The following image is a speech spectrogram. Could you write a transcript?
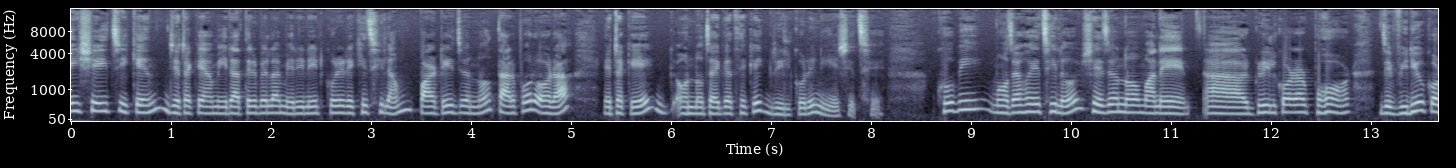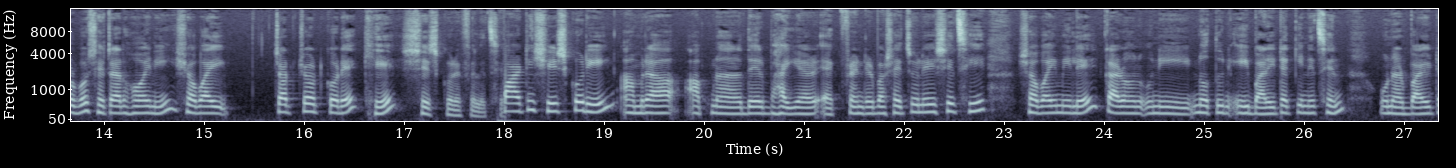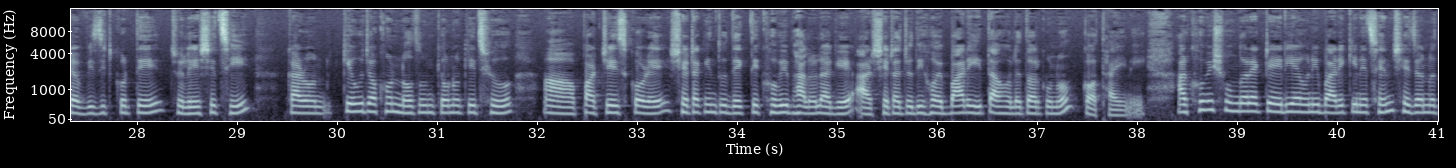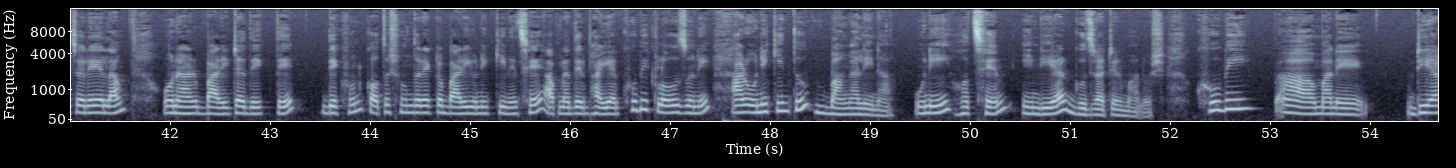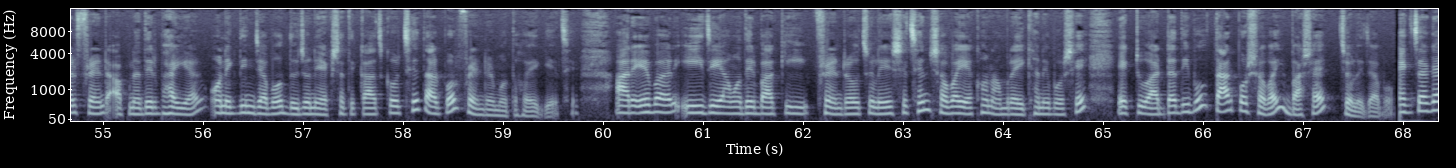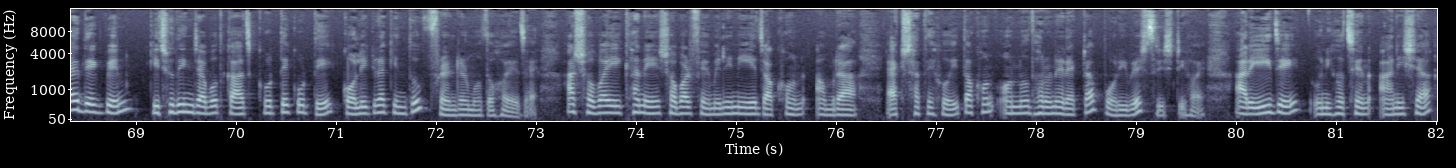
এই সেই চিকেন যেটাকে আমি রাতের বেলা মেরিনেট করে রেখেছিলাম পার্টির জন্য, তারপর ওরা এটাকে অন্য জায়গা থেকে গ্রিল করে নিয়ে এসেছে। খুবই মজা হয়েছিল, সেজন্য মানে গ্রিল করার পর যে ভিডিও করব সেটা আর হয়নি, সবাই চটচট করে খেয়ে শেষ করে ফেলেছে। পার্টি শেষ করেই আমরা আপনাদের ভাইয়ার এক ফ্রেন্ডের বাসায় চলে এসেছি, সবাই মিলে, কারণ উনি নতুন এই বাড়িটা কিনেছেন, ওনার বাড়িটা ভিজিট করতে চলে এসেছি। কারণ কেউ যখন নতুন কোনো কিছু পারচেজ করে, সেটা কিন্তু দেখতে খুবই ভালো লাগে। আর সেটা যদি হয় বাড়ি, তাহলে তো আর কোনো কথাই নেই। আর খুবই সুন্দর একটা এরিয়া উনি বাড়ি কিনেছেন, সেজন্য চলে এলাম ওনার বাড়িটা দেখতে। দেখুন কত সুন্দর একটা বাড়ি উনি কিনেছে। আপনাদের ভাইয়ার খুবই ক্লোজ উনি। আর উনি কিন্তু বাঙালি না। উনি হচ্ছেন ইন্ডিয়ার গুজরাটের মানুষ। খুবই মানে ডিয়ার ফ্রেন্ড আপনাদের ভাইয়ার অনেক দিন যাবৎ দুজনে একসাথে কাজ করছে, তারপর ফ্রেন্ডের মতো হয়ে গিয়েছে। আর এবার এই যে আমাদের বাকি ফ্রেন্ডরাও চলে এসেছেন, সবাই এখন আমরা এখানে বসে একটু আড্ডা দিব, তারপর সবাই বাসায় চলে যাব। এক জায়গায় দেখবেন কিছুদিন যাবৎ কাজ করতে করতে কলিগরা কিন্তু ফ্রেন্ডের মতো হয়ে যায়। আর সবাই এখানে সবার ফ্যামিলি নিয়ে যখন আমরা একসাথে হই, তখন অন্য ধরনের একটা পরিবেশ সৃষ্টি হয়। আর এই যে উনি হচ্ছেন আনিশা,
